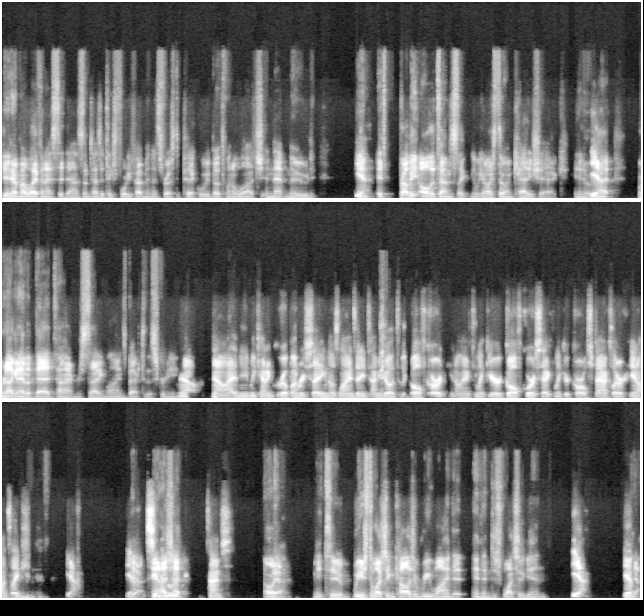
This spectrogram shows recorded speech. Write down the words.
You know, my wife and I sit down. Sometimes it takes 45 minutes for us to pick what we both want to watch in that mood. Yeah, and it's probably all the time. It's like we can always throw in Caddyshack. You know, we're yeah. not we're not gonna have a bad time reciting lines back to the screen. No, no. I mean, we kind of grew up on reciting those lines. Anytime you go out to the golf cart, you know, acting like you're golf course, acting like you're Carl Spackler. You know, it's like, mm-hmm. yeah, yeah. yeah. Seen the movie I, times. Oh yeah, me too. We used to watch it in college and rewind it and then just watch it again. Yeah. Yep. Yeah.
